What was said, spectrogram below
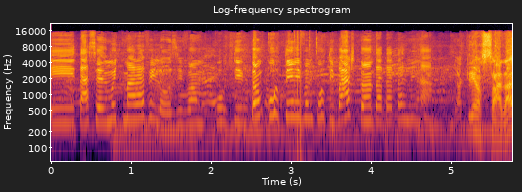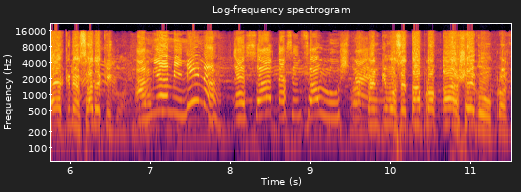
E está sendo muito maravilhoso. E vamos curtir, estamos curtindo e vamos curtir bastante até terminar. E a criançada, aí a criançada que gosta. A minha menina é só, tá sendo só luxo pra Achando que você tá pro... Ah, chegou, pronto.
